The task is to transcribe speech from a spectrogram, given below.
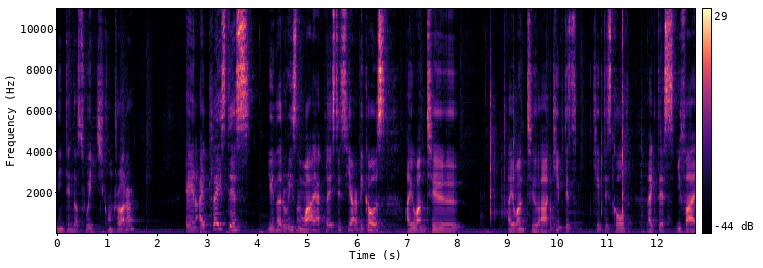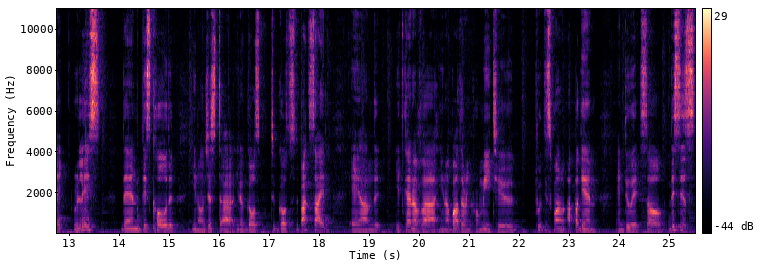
Nintendo Switch controller. And I place this, you know the reason why I placed this here? Because I want to, I want to uh, keep this, keep this code like this. If I release, then this code, you know, just, uh, you know, goes to, goes to the backside and it's kind of uh, you know bothering for me to put this one up again and do it so this is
